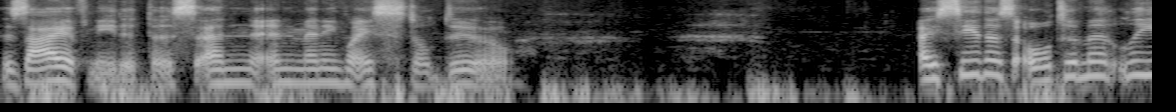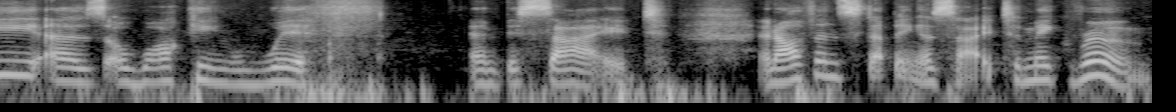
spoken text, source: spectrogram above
as I have needed this, and in many ways still do. I see this ultimately as a walking with and beside, and often stepping aside to make room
